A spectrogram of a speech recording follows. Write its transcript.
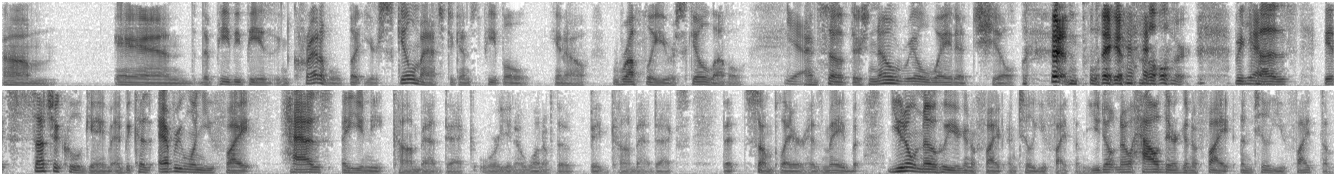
Um, and the PvP is incredible, but you're skill matched against people, you know, roughly your skill level. Yeah, And so there's no real way to chill and play Absolver because it's such a cool game and because everyone you fight has a unique combat deck or you know one of the big combat decks that some player has made but you don't know who you're going to fight until you fight them. You don't know how they're going to fight until you fight them.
